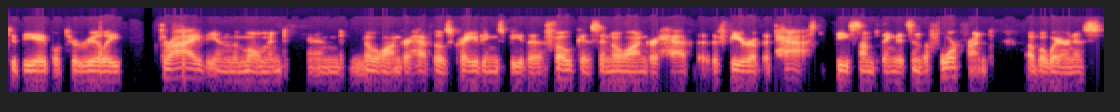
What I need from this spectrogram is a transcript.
to be able to really thrive in the moment and no longer have those cravings be the focus and no longer have the, the fear of the past be something that's in the forefront of awareness.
